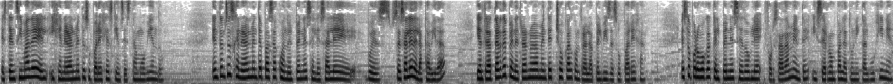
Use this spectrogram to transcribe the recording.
está encima de él y generalmente su pareja es quien se está moviendo. Entonces generalmente pasa cuando el pene se le sale, pues se sale de la cavidad y al tratar de penetrar nuevamente choca contra la pelvis de su pareja. Esto provoca que el pene se doble forzadamente y se rompa la túnica albuginia.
